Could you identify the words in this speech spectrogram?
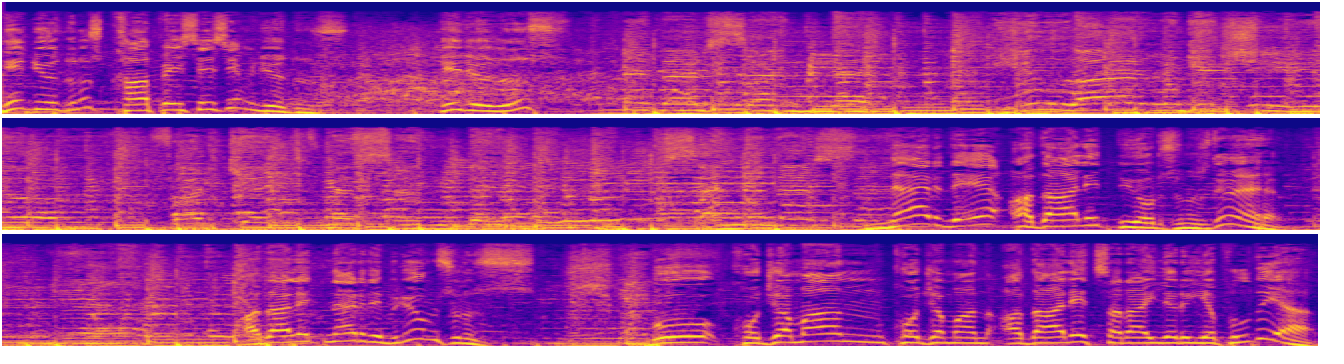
Ne diyordunuz? KPSS mi diyordunuz? Ne diyordunuz? Ne dersen de Yıllar geçiyor Fark etmez sen de Sen ne dersen Nerede adalet diyorsunuz değil mi? Adalet nerede biliyor musunuz? Bu kocaman kocaman adalet sarayları yapıldı ya.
